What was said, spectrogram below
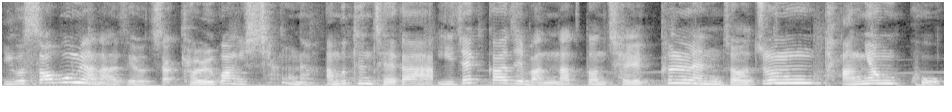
이거 써보면 아세요. 진짜 결광이 샥 나. 아무튼 제가 이제까지 만났던 젤 클렌저 중 당연코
